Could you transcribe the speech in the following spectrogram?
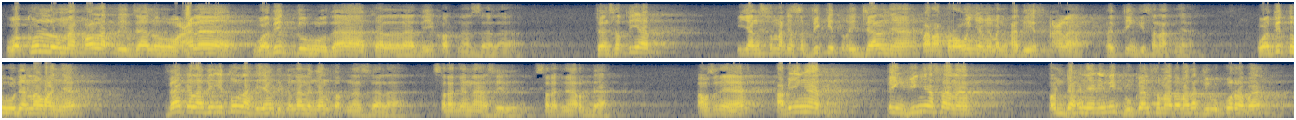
Wa kullu ma qalat rijaluhu ala wa didduhu dzakal ladzi qad nazala. Dan setiap yang semakin sedikit rijalnya, para perawinya memang hadis ala, tinggi sanatnya. Wa didduhu dan lawannya dzakal ladzi itulah yang dikenal dengan qad nazala. Sanadnya nazil, sanadnya rendah. Maksudnya ya, tapi ingat, tingginya sanad, rendahnya ini bukan semata-mata diukur apa?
